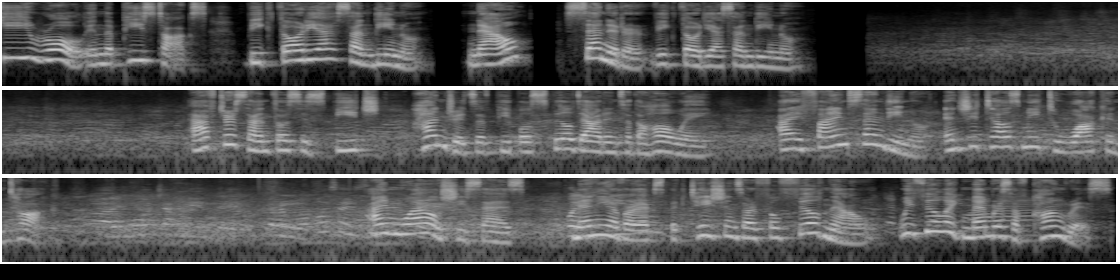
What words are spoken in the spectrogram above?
key role in the peace talks, Victoria Sandino. Now, Senator Victoria Sandino. After Santos' speech, hundreds of people spilled out into the hallway. I find Sandino, and she tells me to walk and talk. I'm well, she says. Many of our expectations are fulfilled now. We feel like members of Congress.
